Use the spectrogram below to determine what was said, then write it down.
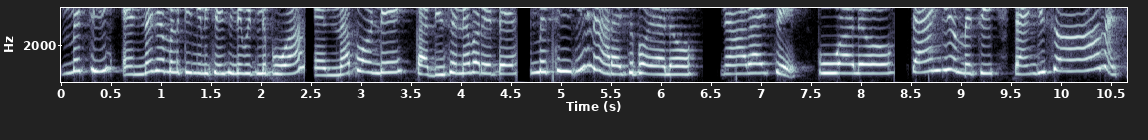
ഉമ്മച്ചി എന്നാ നമ്മൾ കിങ്ങിണി ചേച്ചിന്റെ വീട്ടിൽ പോവാ? എന്നാ പോണ്ടേ? കദീസ് എന്നാ പറയട്ടെ? ഇമ്മച്ചി ഈ ഞായറാഴ്ച പോയാലോ? ഞായറാഴ്ച പോവാലോ? താങ്ക് യു ഇമ്മച്ചി. താങ്ക് യു സോ മച്ച്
